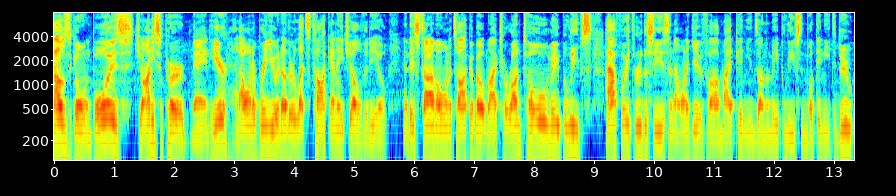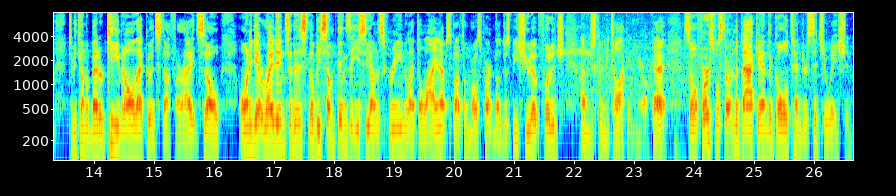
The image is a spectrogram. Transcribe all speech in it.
How's it going, boys? Johnny Superbman, here, and I want to bring you another Let's Talk NHL video. And this time I want to talk about my Toronto Maple Leafs. Halfway through the season, I want to give uh, my opinions on the Maple Leafs and what they need to do to become a better team and all that good stuff, alright? So, I want to get right into this. There'll be some things that you see on the screen, like the lineups, but for the most part, they'll just be shootout footage. I'm just going to be talking here, okay? So, first, we'll start in the back end, the goaltender situation.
